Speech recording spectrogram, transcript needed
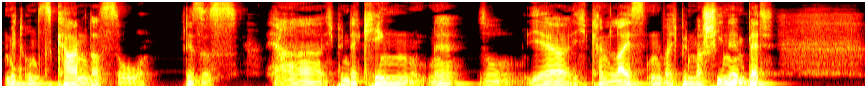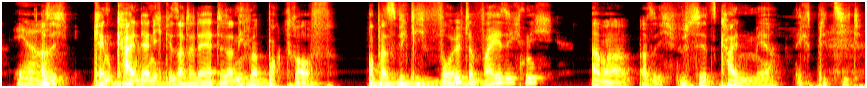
mit uns kam das so. Dieses, ja, ich bin der King und ne, so, yeah, ich kann leisten, weil ich bin Maschine im Bett. Ja. Also ich kenne keinen, der nicht gesagt hat, er hätte da nicht mal Bock drauf. Ob er es wirklich wollte, weiß ich nicht. Aber, also ich wüsste jetzt keinen mehr, explizit.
